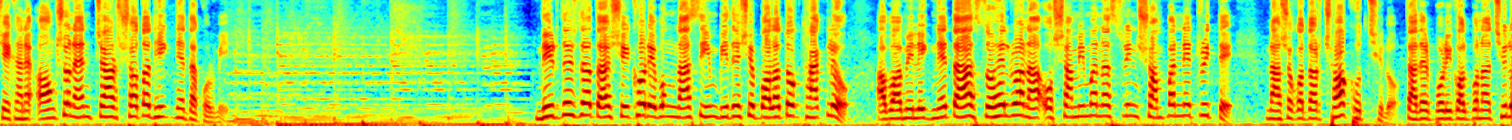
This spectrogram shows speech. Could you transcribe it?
সেখানে অংশ নেন চার শতাধিক নেতাকর্মী। নির্দেশদাতা শেখর এবং নাসিম বিদেশে পলাতক থাকলেও আওয়ামী লীগ নেতা সোহেল রানা ও শামিমা নাসরিন সম্পান নেতৃত্বে নাশকতার ছক হচ্ছিল। তাদের পরিকল্পনা ছিল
